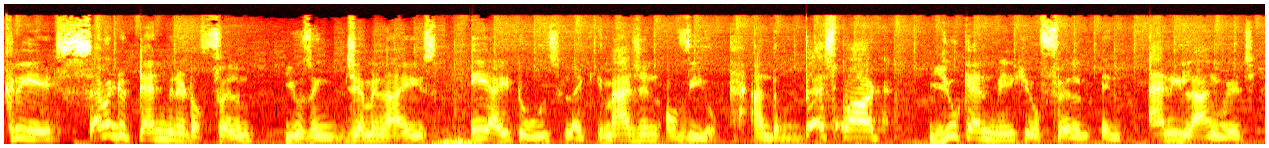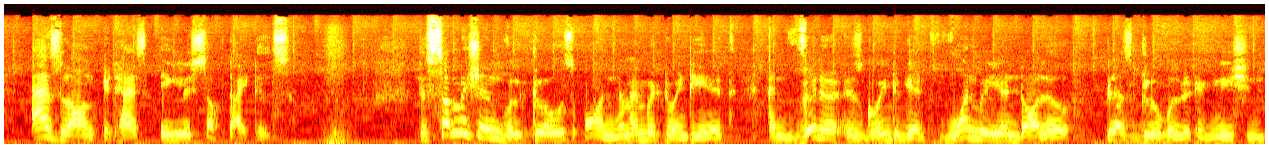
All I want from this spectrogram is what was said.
create 7 to 10 minutes of film using Gemini's AI tools like Imagen or Veo. And the best part, you can make your film in any language as long it has English subtitles. The submission will close on November 28th and winner is going to get $1 million plus global recognition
